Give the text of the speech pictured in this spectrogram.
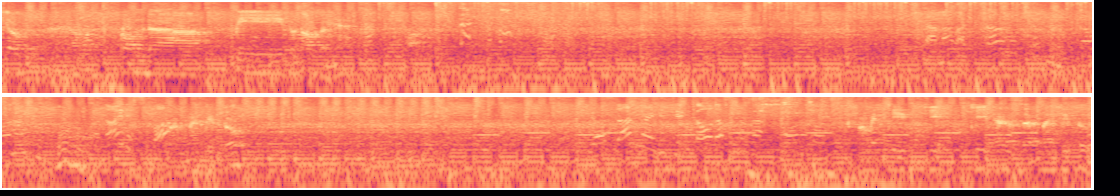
jauh apa from the P2000 ya Nah gitu アメリカ GSZ92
